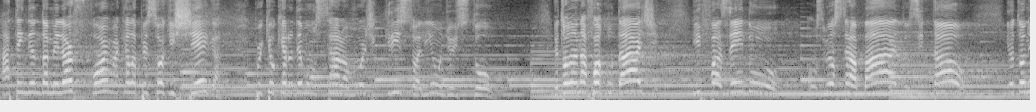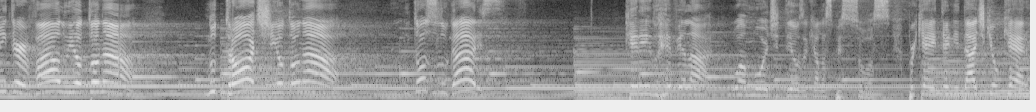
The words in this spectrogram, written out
atendendo da melhor forma aquela pessoa que chega, porque eu quero demonstrar o amor de Cristo ali onde eu estou. Eu estou lá na faculdade e fazendo os meus trabalhos e tal, eu estou no intervalo e eu estou no trote, eu estou em todos os lugares, querendo revelar o amor de Deus àquelas pessoas, porque é a eternidade que eu quero.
